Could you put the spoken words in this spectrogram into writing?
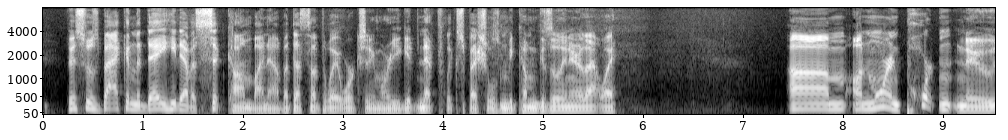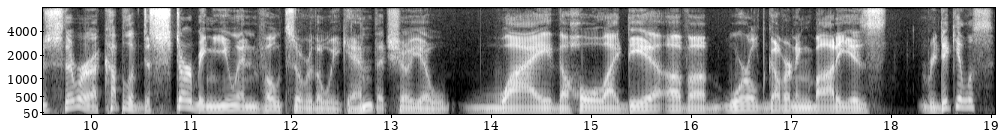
If this was back in the day, he'd have a sitcom by now, but that's not the way it works anymore. You get Netflix specials and become a gazillionaire that way. Um, on more important news, there were a couple of disturbing UN votes over the weekend that show you why the whole idea of a world governing body is ridiculous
